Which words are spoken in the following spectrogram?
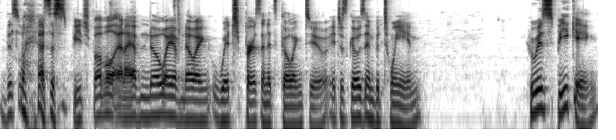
This one has a speech bubble, and I have no way of knowing which person it's going to. It just goes in between. Who is speaking?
